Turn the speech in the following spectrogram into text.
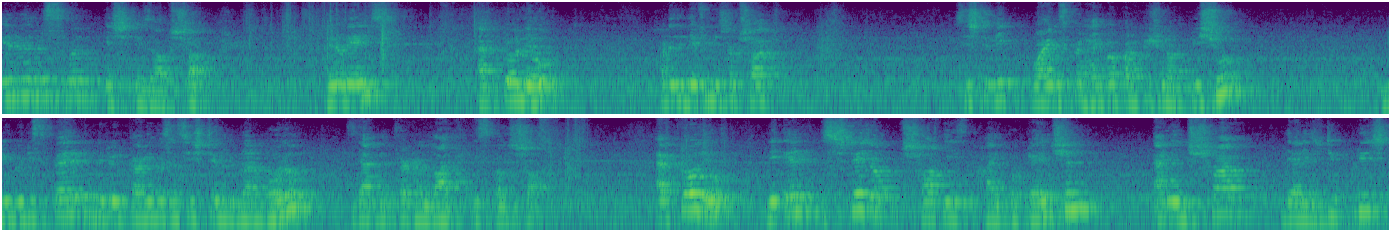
irreversible stage of shock. Nowadays, Aptolio, what is the definition of shock? Systemic widespread hyperperfusion of tissue due to disparity between cardiovascular system and blood volume that may threaten life is called shock. Aptolio, the end stage of shock is hypotension and in shock there is decreased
